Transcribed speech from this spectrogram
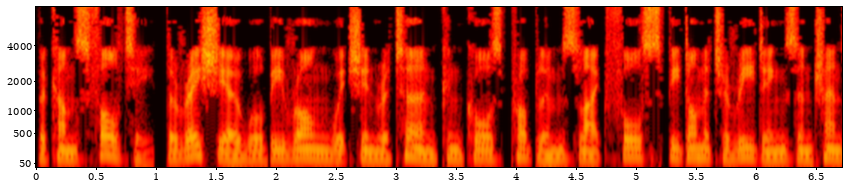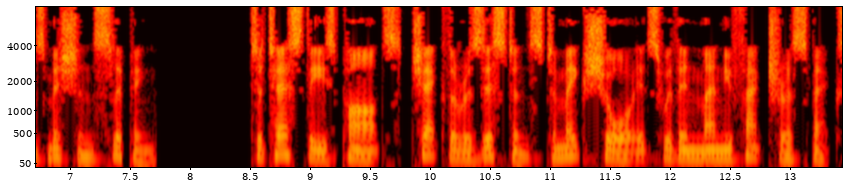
becomes faulty, the ratio will be wrong which in return can cause problems like false speedometer readings and transmission slipping. To test these parts, check the resistance to make sure it's within manufacturer specs.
